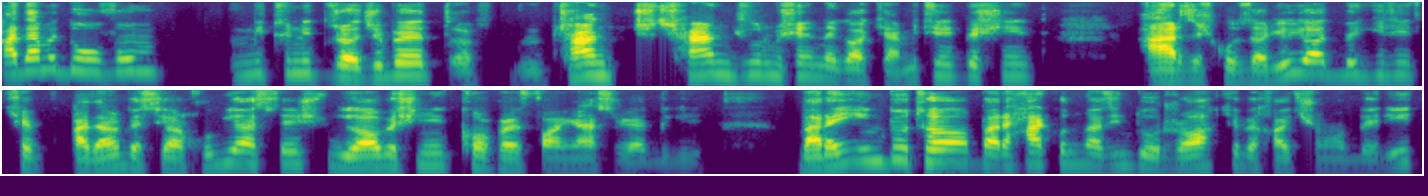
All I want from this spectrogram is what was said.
قدم دوم می‌تونید راجب چند چند جور میشه نگاه کرد. می‌تونید بشینید ارزش گذاری رو یاد بگیرید که قدم بسیار خوبی هستش یا بشینید corporate finance رو یاد بگیرید. برای این دوتا برای هر کدوم از این دو راه که بخواید شما برید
